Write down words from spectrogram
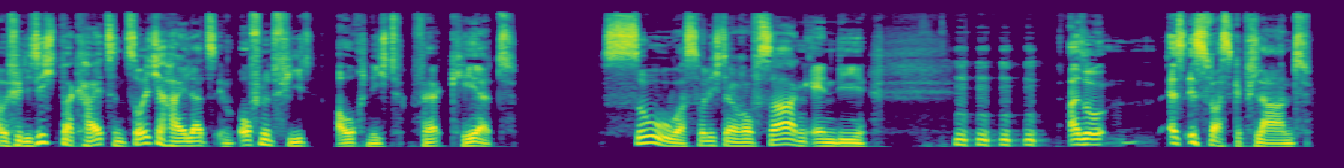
aber für die Sichtbarkeit sind solche Highlights im offenen Feed auch nicht verkehrt. So, was soll ich darauf sagen, Andy? also, es ist was geplant.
